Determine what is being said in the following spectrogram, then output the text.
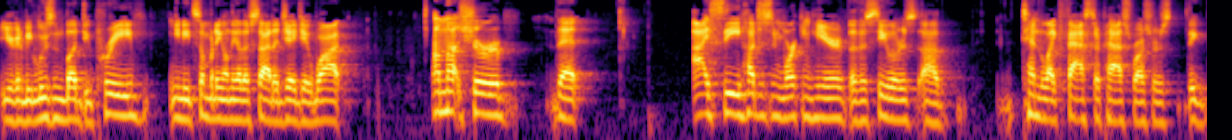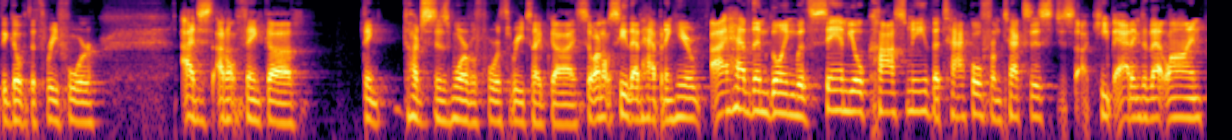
You're going to be losing Bud Dupree. You need somebody on the other side of J.J. Watt. I'm not sure that I see Hutchinson working here. The, the Steelers uh, tend to like faster pass rushers. They, they go with the three four. I just I don't think uh, think Hutchinson is more of a four three type guy, so I don't see that happening here. I have them going with Samuel Cosmi, the tackle from Texas. Just uh, keep adding to that line.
